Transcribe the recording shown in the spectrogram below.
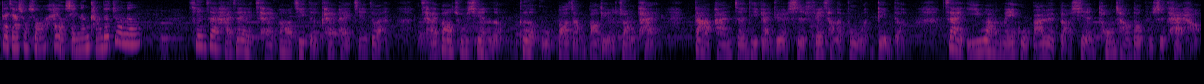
大家说说，还有谁能扛得住呢？现在还在财报季的开牌阶段，财报出现了个股暴涨暴跌的状态，大盘整体感觉是非常的不稳定的。在以往美股八月表现通常都不是太好，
